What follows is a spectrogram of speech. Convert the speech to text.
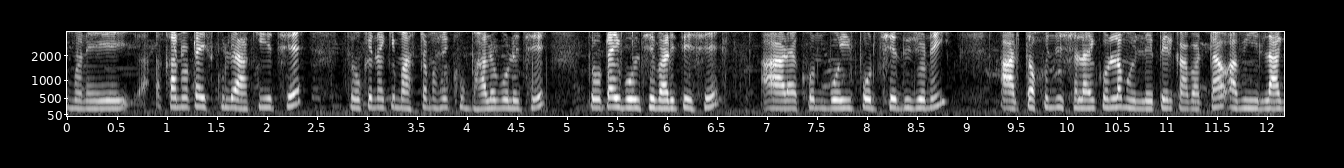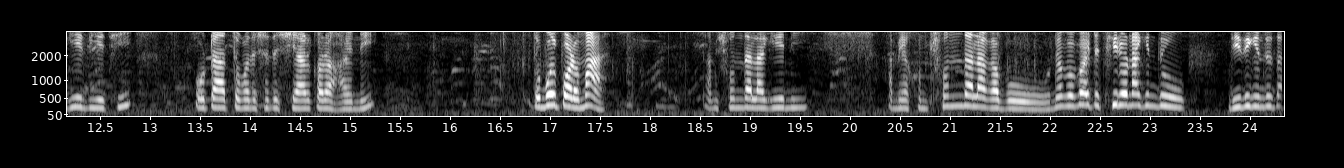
মানে এই আঁকানোটা স্কুলে আঁকিয়েছে, তো ওকে নাকি মাস্টারমশাই খুব ভালো বলেছে, তো ওটাই বলছে বাড়িতে এসে। আর এখন বই পড়ছে দুজনেই, আর তখন যে সেলাই করলাম ওই লেপের কাবারটাও আমি লাগিয়ে দিয়েছি, ওটা তোমাদের সাথে শেয়ার করা হয়নি। তো বই পড়ো মা। আমি সন্ধ্যা লাগিয়ে নিই। আমি এখন সন্ধ্যা লাগাবো। না বাবা, এটা ছিল না কিন্তু, দিদি কিন্তু তা-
